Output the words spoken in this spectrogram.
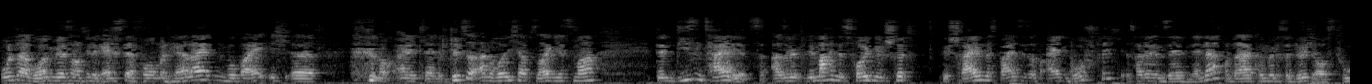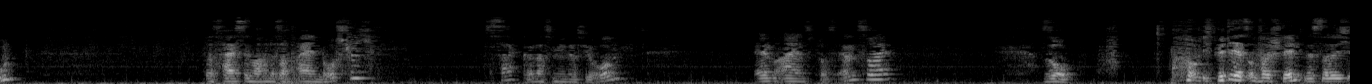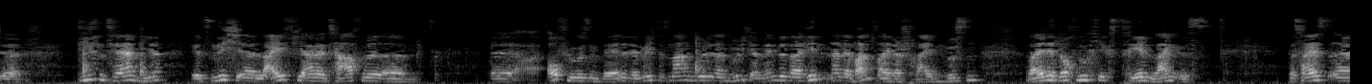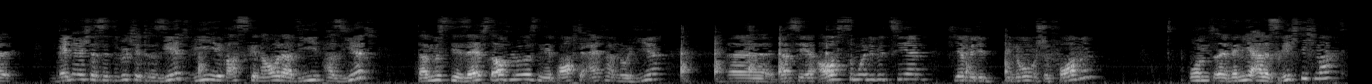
Und da wollen wir jetzt noch den Rest der Formel herleiten, wobei ich äh, noch eine kleine Bitte an euch habe, sage ich jetzt mal. Denn diesen Teil jetzt, also wir, wir machen jetzt folgenden Schritt. Wir schreiben das beides jetzt auf einen Bruchstrich. Es hat ja denselben Nenner, von daher können wir das ja durchaus tun. Das heißt, wir machen das auf einen Bruchstrich. Zack, und das Minus hier oben. M1 plus M2. So. Und ich bitte jetzt um Verständnis, dass ich äh, diesen Term hier jetzt nicht äh, live hier an der Tafel äh, äh, auflösen werde. Denn wenn ich das machen würde, dann würde ich am Ende da hinten an der Wand weiterschreiben müssen, weil der doch wirklich extrem lang ist. Das heißt, äh, wenn euch das jetzt wirklich interessiert, wie was genau da wie passiert, dann müsst ihr selbst auflösen. Ihr braucht ihr einfach nur hier äh, das hier auszumultiplizieren. Hier haben wir die binomische Formel. Und äh, wenn ihr alles richtig macht,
